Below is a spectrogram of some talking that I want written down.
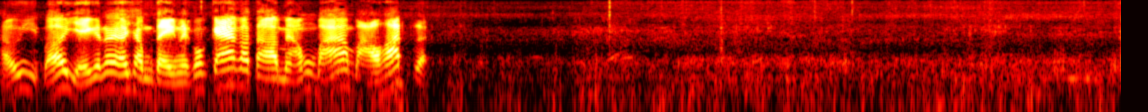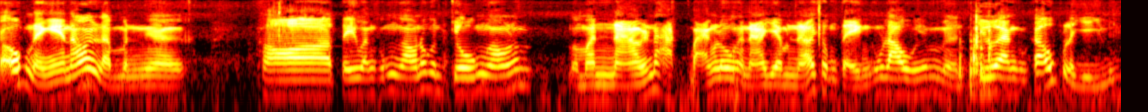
Thử bởi vậy cái nó ở sông tiền này có cá có tôm mà ông bả bào hết rồi út này nghe nói là mình ờ, kho tiêu ăn cũng ngon nó con chua cũng ngon lắm. Mà mình nào nó hạt bạn luôn hồi nào giờ mình ở sông tiền cũng lâu nhưng mà chưa ăn cá út là gì luôn.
